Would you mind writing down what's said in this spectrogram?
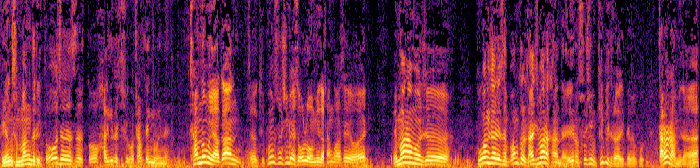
병 선망들이 또 저서 또 활기를 치고 잡당기고 있네. 참돔은 약간 저 깊은 수심에서 올라옵니다. 참고하세요. 웬만하면 저 구강자리에서는 뽕돌 달지 마라 하는데 여기는 수심이 깊이 들어가기 때문에 구- 달아를 합니다.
